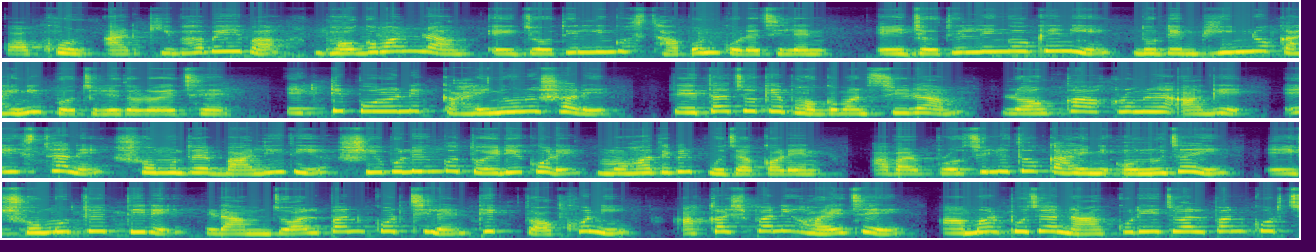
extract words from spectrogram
কখন, আর কিভাবেই বা ভগবান রাম এই জ্যোতির্লিঙ্গ স্থাপন করেছিলেন? এই জ্যোতির্লিঙ্গকে নিয়ে দুটি ভিন্ন কাহিনী প্রচলিত রয়েছে। একটি পৌরাণিক কাহিনী অনুসারে ত্রেতা যুগে ভগবান শ্রীরাম লঙ্কা আক্রমণের আগে এই স্থানে সমুদ্রে বালি দিয়ে শিবলিঙ্গ তৈরি করে মহাদেবের পূজা করেন। আবার প্রচলিত কাহিনী অনুযায়ী এই সমুদ্রের তীরে রাম জলপান করছিলেন ঠিক তখনই আকাশবাণী হয় যে, আমার পূজা না করেই জলপান করছ?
